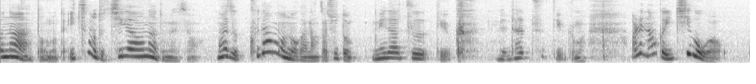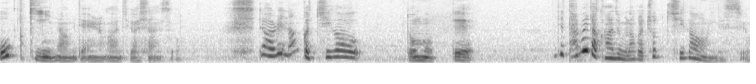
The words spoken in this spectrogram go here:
うなと思った。いつもと違うなと思うんですよ。まず果物がなんかちょっと目立つっていうか 目立つっていうか、まあ、あれなんかいちごが大きいなみたいな感じがしたんですよ。であれなんか違うと思ってで食べた感じもなんかちょっと違うんですよ、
